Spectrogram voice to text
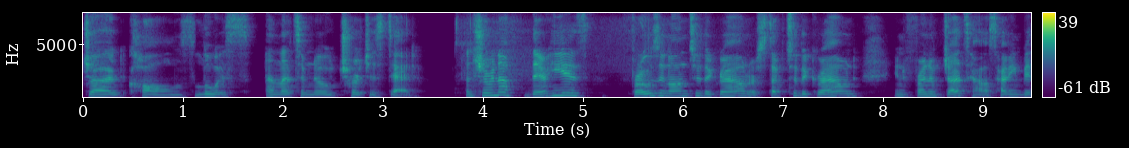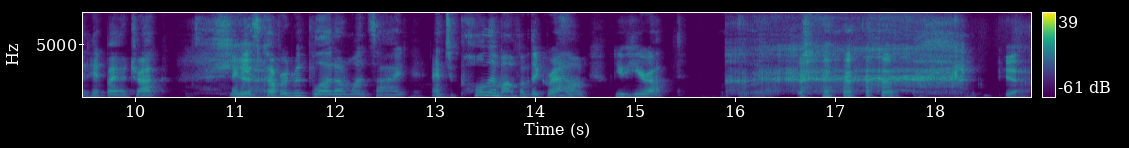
Judd calls Lewis and lets him know Church is dead. And sure enough, there he is, frozen onto the ground or stuck to the ground in front of Judd's house, having been hit by a truck. Yeah. And he's covered with blood on one side. And to pull him off of the ground, you hear a, yeah.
